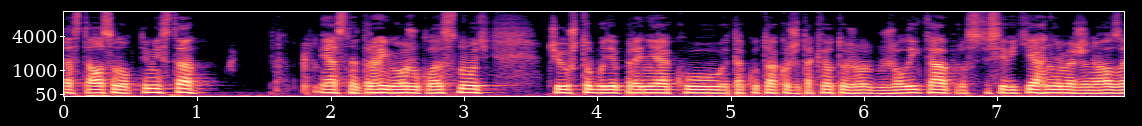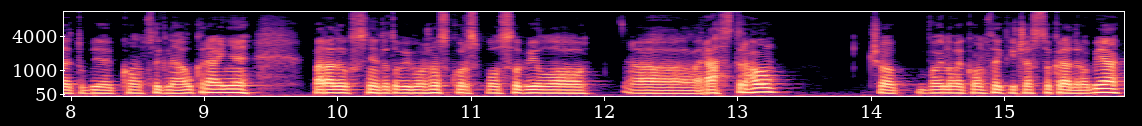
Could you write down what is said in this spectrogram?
ja stále som optimista. Jasné, trhy môžu klesnúť, či už to bude pre nejakú takúto akože takéhoto žolíka, proste si vytiahneme, že naozaj tu bude konflikt na Ukrajine. Paradoxne toto by možno skôr spôsobilo rast trhov, čo vojnové konflikty častokrát robia.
